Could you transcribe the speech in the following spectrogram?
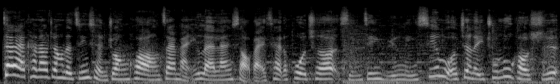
再来看到这样的惊险状况，在满一篮篮小白菜的货车行经云林西罗镇的一处路口时，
